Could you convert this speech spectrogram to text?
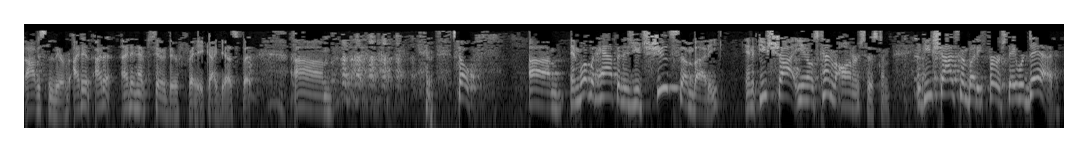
Obviously, they're. I didn't. I didn't. I didn't have to say they're fake. I guess, but. Um, so, um, and what would happen is you'd shoot somebody, and if you shot, you know, it's kind of an honor system. If you shot somebody first, they were dead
